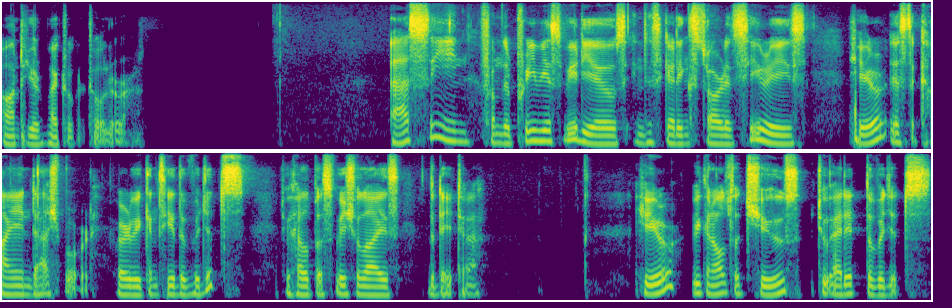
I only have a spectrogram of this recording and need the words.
onto your microcontroller. As seen from the previous videos in this Getting Started series, here is the Cayenne dashboard where we can see the widgets to help us visualize the data. Here, we can also choose to edit the widgets.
